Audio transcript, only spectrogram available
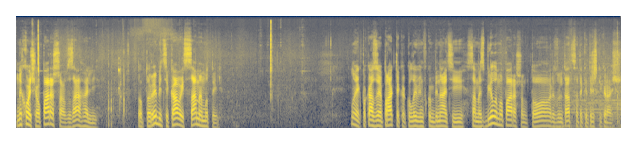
Не хоче опариша взагалі. Тобто рибі цікавий саме мотиль. Ну, як показує практика, коли він в комбінації саме з білим опаришем, то результат все-таки трішки кращий.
